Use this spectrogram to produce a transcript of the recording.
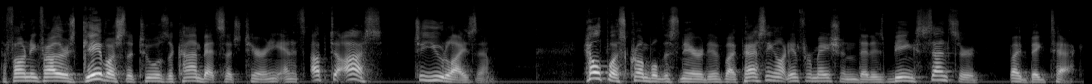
The Founding Fathers gave us the tools to combat such tyranny, and it's up to us to utilize them. Help us crumble this narrative by passing out information that is being censored by big tech.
